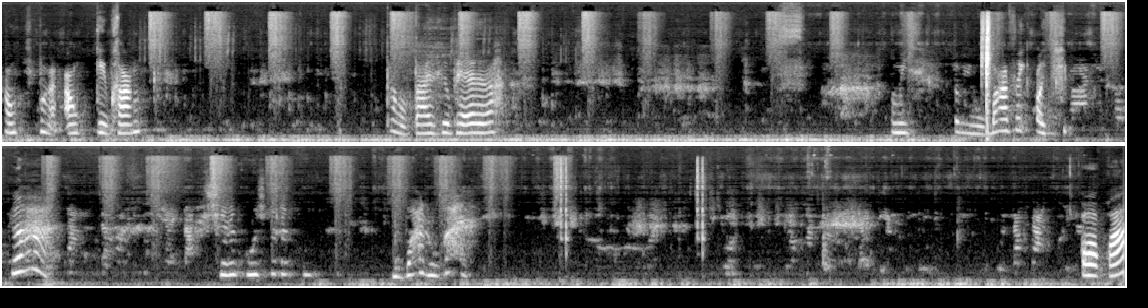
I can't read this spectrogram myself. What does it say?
เอาชิบหาเอากี่ครั้ง ถ้าผมตายคือแพ้เลยนะมันมีมันมีหมู่บ้านสิอ่อยชิบว้าเชื่อกูเชื่อกูหมู่บ้านหมู่บ้าน ออกวะ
